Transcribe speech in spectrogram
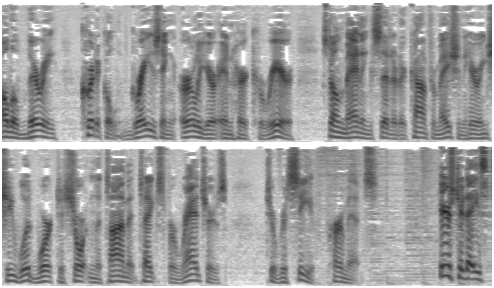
although very critical of grazing earlier in her career, Stone Manning said at her confirmation hearing she would work to shorten the time it takes for ranchers to receive permits. Here's today's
